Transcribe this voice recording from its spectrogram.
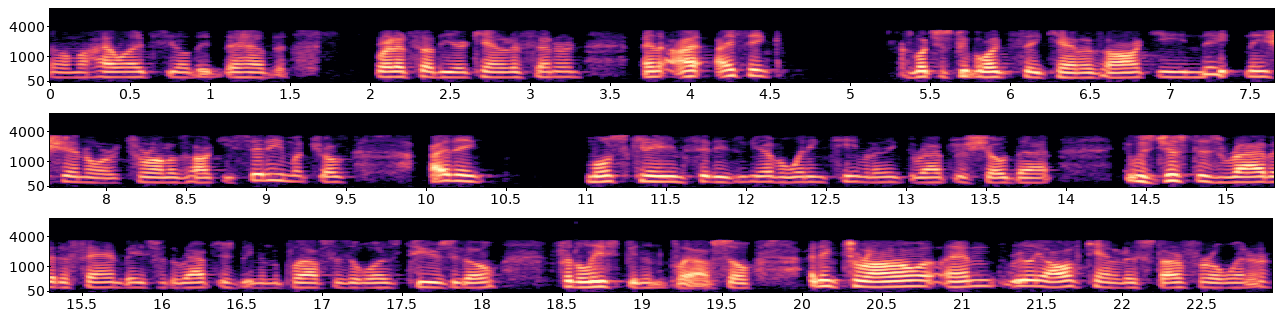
on the highlights. You know they they had the right outside the Air Canada Center, and, and I I think as much as people like to say Canada's hockey nation or Toronto's hockey city, Montreal's, I think most Canadian cities, when you have a winning team, and I think the Raptors showed that, it was just as rabid a fan base for the Raptors being in the playoffs as it was two years ago for the Leafs being in the playoffs. So I think Toronto and really all of Canada star for a winner,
